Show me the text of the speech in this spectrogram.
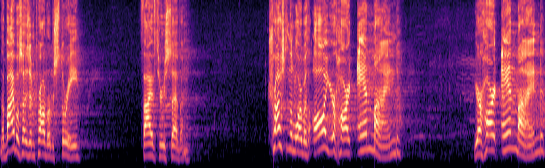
The Bible says in Proverbs 3, 5 through 7, trust in the Lord with all your heart and mind, your heart and mind.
